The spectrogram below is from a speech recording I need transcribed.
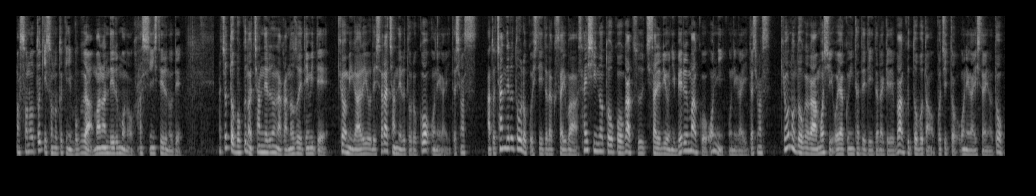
ま、その時その時に僕が学んでいるものを発信しているのでまちょっと僕のチャンネルの中覗いてみて興味があるようでしたらチャンネル登録をお願いいたします。あとチャンネル登録をしていただく際は最新の投稿が通知されるようにベルマークをオンにお願いいたします。今日の動画がもしお役に立てていただければグッドボタンをポチッとお願いしたいのと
